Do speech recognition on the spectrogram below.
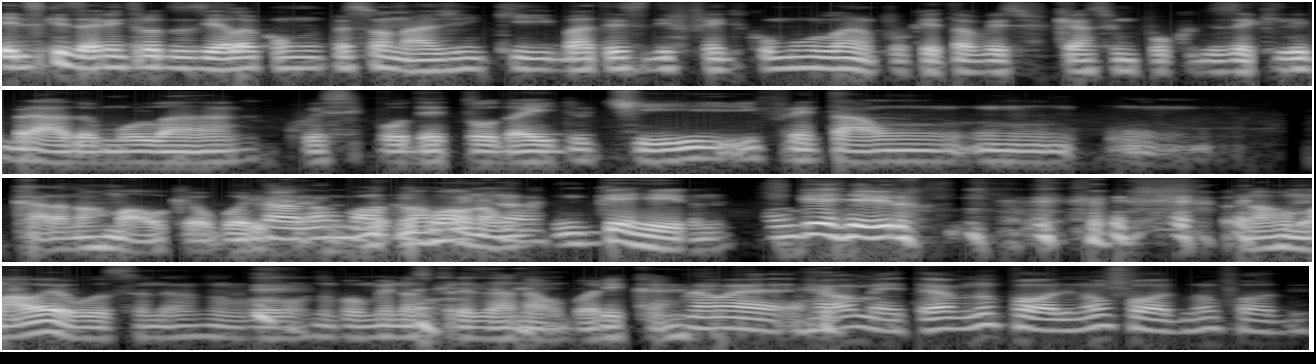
eles quiseram introduzir ela como um personagem que batesse de frente com Mulan, porque talvez ficasse um pouco desequilibrado. O Mulan, com esse poder todo aí do Ti, enfrentar um, um, um cara normal, que é o Borican. Normal, é normal não, um guerreiro, né? Um guerreiro. normal é osso, né? Não vou, não vou menosprezar, não, o Borican. Não, é, realmente, é, não pode, não pode, não pode.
